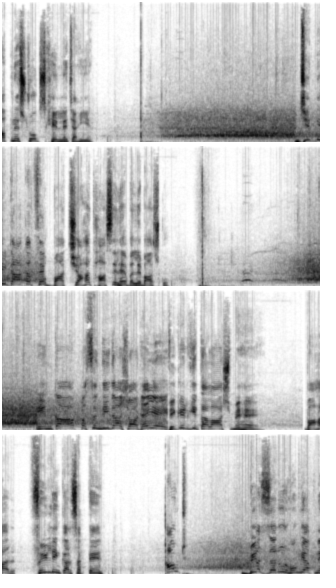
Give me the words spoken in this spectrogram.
अपने स्ट्रोक्स खेलने चाहिए। जितनी ताकत से बादशाहत हासिल है बल्लेबाज को। इनका पसंदीदा शॉट है, ये विकेट की तलाश में है। बाहर फील्डिंग कर सकते हैं। आउट ज़रूर होंगे अपने।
